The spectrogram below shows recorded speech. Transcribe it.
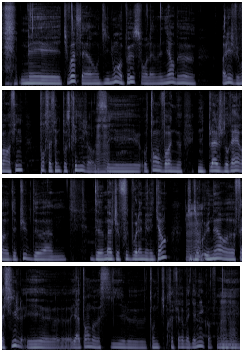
mais tu vois, ça en dit long un peu sur la manière de euh, Allez, je vais voir un film pour sa scène post-crédit. Genre, mhm. c'est autant voir une, une plage d'horaire de pub de, euh, de matchs de football américain qui dure mhm. une heure euh, facile et, euh, et, attendre si le, ton équipe préférée va gagner. Quoi. Mhm.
